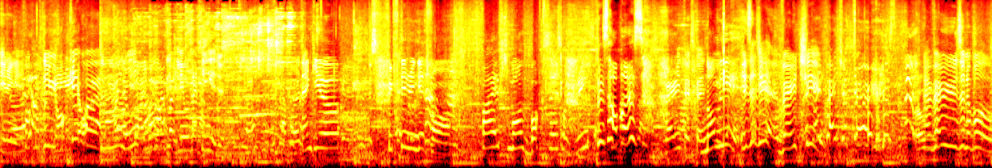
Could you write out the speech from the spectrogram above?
15 ringgit, thank you It's RM15 for five small boxes of drinks. Please help us. Very thirsty. Normally, it's actually very cheap. And very reasonable.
